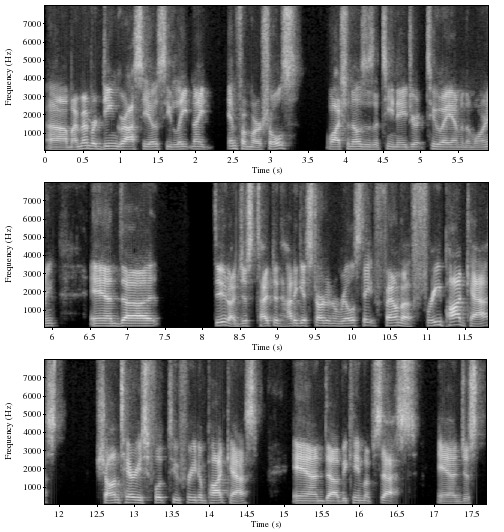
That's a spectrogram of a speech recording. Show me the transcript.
Um, I remember Dean Graziosi late night infomercials, watching those as a teenager at 2 a.m. in the morning. And uh, dude, I just typed in how to get started in real estate, found a free podcast, Sean Terry's Flip to Freedom podcast, and uh, became obsessed and just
